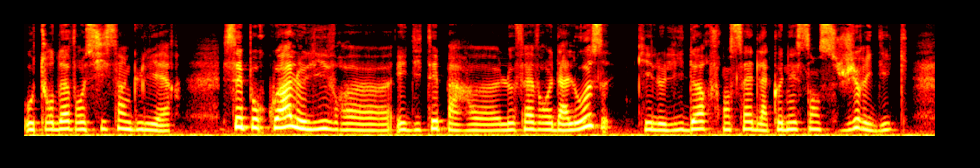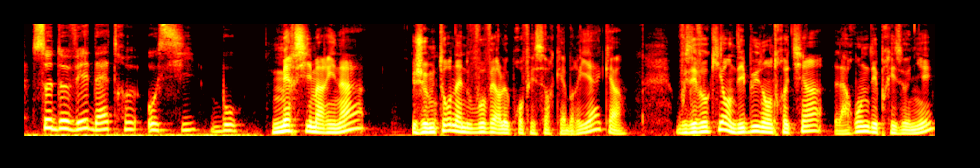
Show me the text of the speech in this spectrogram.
autour d'œuvres si singulières. C'est pourquoi le livre euh, édité par euh, Lefebvre Dalloz, qui est le leader français de la connaissance juridique, se devait d'être aussi beau. Merci Marina. Je me tourne à nouveau vers le professeur Cabriac. Vous évoquiez en début d'entretien la ronde des prisonniers.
